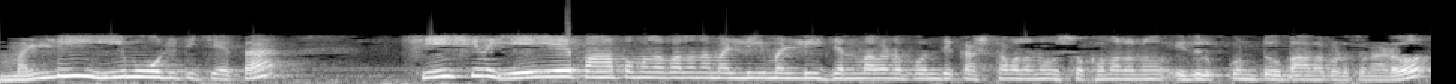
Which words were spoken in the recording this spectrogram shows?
మళ్ళీ ఈ మూడిటి చేత చేసిన ఏ ఏ పాపముల వలన మళ్ళీ మళ్ళీ జన్మలను పొంది కష్టములను సుఖములను ఎదుర్కొంటూ బాధపడుతున్నాడో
